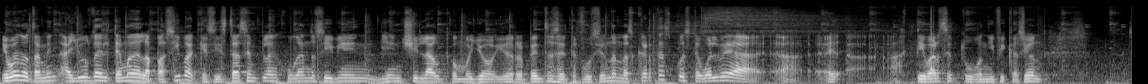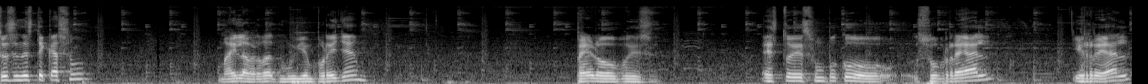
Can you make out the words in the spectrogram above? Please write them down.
Y bueno, también ayuda el tema de la pasiva, que si estás en plan jugando así bien, bien chill out como yo y de repente se te fusionan las cartas, pues te vuelve a, activarse tu bonificación. Entonces en este caso, Mai la verdad muy bien por ella. Pero pues esto es un poco subreal, irreal,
